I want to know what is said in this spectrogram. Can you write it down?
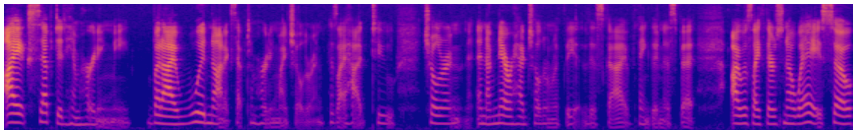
I accepted him hurting me, but I would not accept him hurting my children because I had two children and I've never had children with the, this guy, thank goodness. But I was like, there's no way. So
